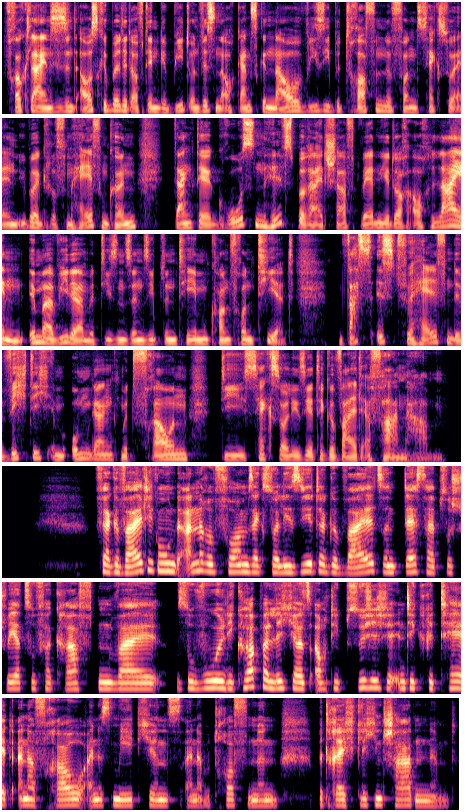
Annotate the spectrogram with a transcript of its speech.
Frau Klein, Sie sind ausgebildet auf dem Gebiet und wissen auch ganz genau, wie Sie Betroffene von sexuellen Übergriffen helfen können. Dank der großen Hilfsbereitschaft werden jedoch auch Laien immer wieder mit diesen sensiblen Themen konfrontiert. Was ist für Helfende wichtig im Umgang mit Frauen, die sexualisierte Gewalt erfahren haben? Vergewaltigung und andere Formen sexualisierter Gewalt sind deshalb so schwer zu verkraften, weil sowohl die körperliche als auch die psychische Integrität einer Frau, eines Mädchens, einer Betroffenen beträchtlichen Schaden nimmt.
